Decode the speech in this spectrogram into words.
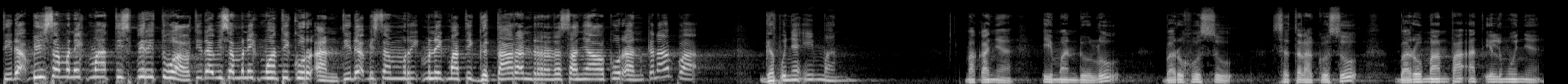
Tidak bisa menikmati spiritual, tidak bisa menikmati Quran, tidak bisa menikmati getaran dan rasanya Al-Quran. Kenapa? Gak punya iman. Makanya iman dulu baru khusu. Setelah khusu baru manfaat ilmunya.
